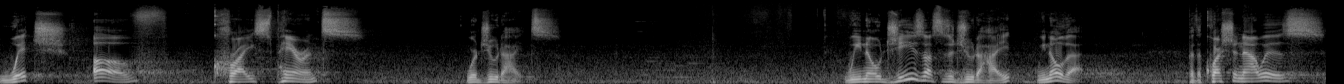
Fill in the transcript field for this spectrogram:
Which of Christ's parents were Judahites. We know Jesus is a Judahite, we know that. But the question now is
